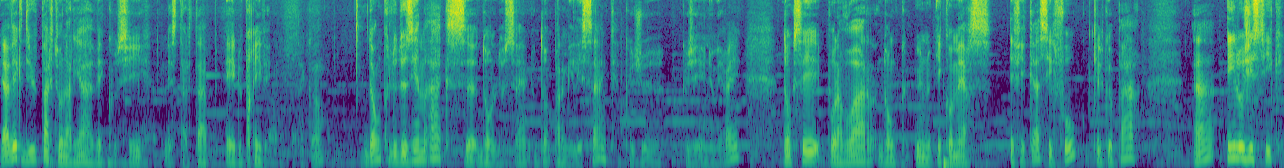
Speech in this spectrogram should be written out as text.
Et avec du partenariat avec aussi les startups et le privé. D'accord. Donc le deuxième axe dans le parmi les cinq que je que j'ai énuméré, donc c'est pour avoir donc une e-commerce efficace, il faut quelque part un e-logistique.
